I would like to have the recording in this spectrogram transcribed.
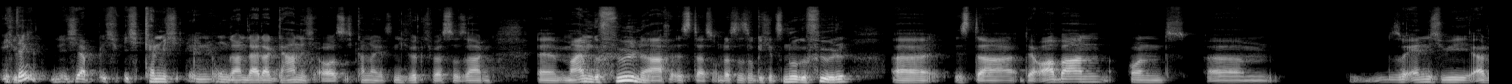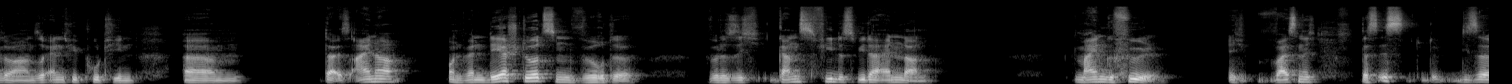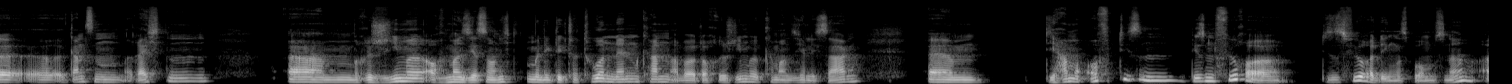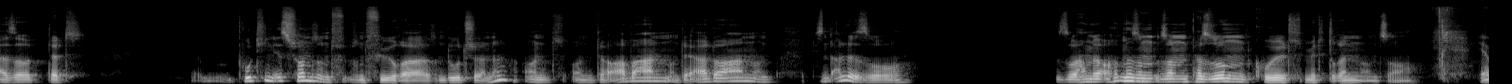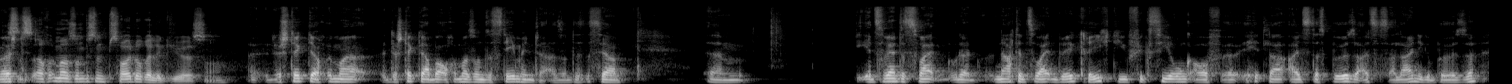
ich denke, ich habe, ich, ich kenne mich in Ungarn leider gar nicht aus. Ich kann da jetzt nicht wirklich was zu sagen. Äh, meinem Gefühl nach ist das, und das ist wirklich jetzt nur Gefühl, äh, ist da der Orban und ähm, so ähnlich wie Erdogan, so ähnlich wie Putin. Ähm, da ist einer, und wenn der stürzen würde, würde sich ganz vieles wieder ändern. Mein Gefühl. Ich weiß nicht, das ist diese äh, ganzen rechten ähm, Regime, auch wenn man sie jetzt noch nicht unbedingt Diktaturen nennen kann, aber doch Regime kann man sicherlich sagen, ähm, die haben oft diesen, diesen Führer, dieses Führerdingsbums, ne? Also das Putin ist schon so ein, so ein Führer, so ein Duce, ne? Und, und der Orban und der Erdogan und die sind alle so so haben wir auch immer so, einen, so einen Personenkult mit drin und so. Ja, aber das ist auch immer so ein bisschen pseudoreligiös. So. Da steckt ja auch immer, da steckt ja aber auch immer so ein System hinter. Also das ist ja ähm, jetzt während des zweiten oder nach dem Zweiten Weltkrieg die Fixierung auf äh, Hitler als das Böse, als das alleinige Böse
